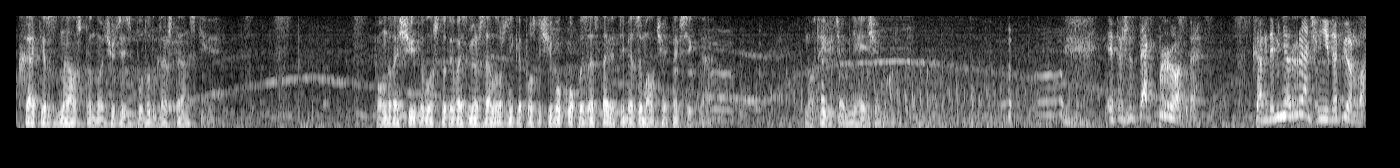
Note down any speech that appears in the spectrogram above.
Хакер знал, что ночью здесь будут гражданские. Он рассчитывал, что ты возьмешь заложника, после чего копы заставят тебя замолчать навсегда. Но ты ведь умнее, чем он. Это же так просто. Как до меня раньше не доперло.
